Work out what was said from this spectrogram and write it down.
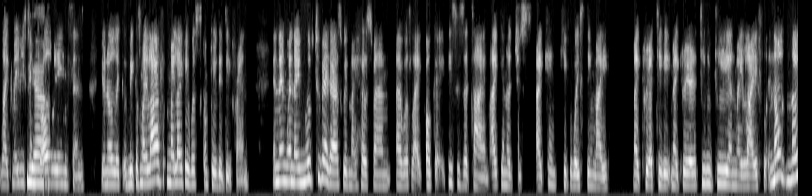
like maybe some yeah. drawings and you know like because my life my life it was completely different. And then when i moved to vegas with my husband i was like okay this is the time. I cannot just i can't keep wasting my my creativity my creativity and my life. No no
